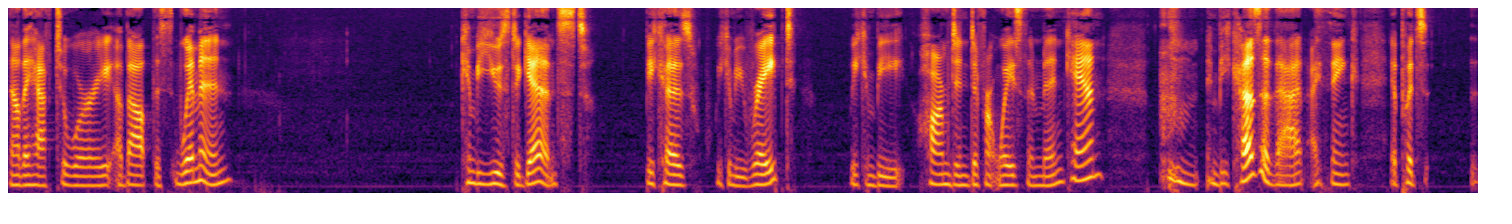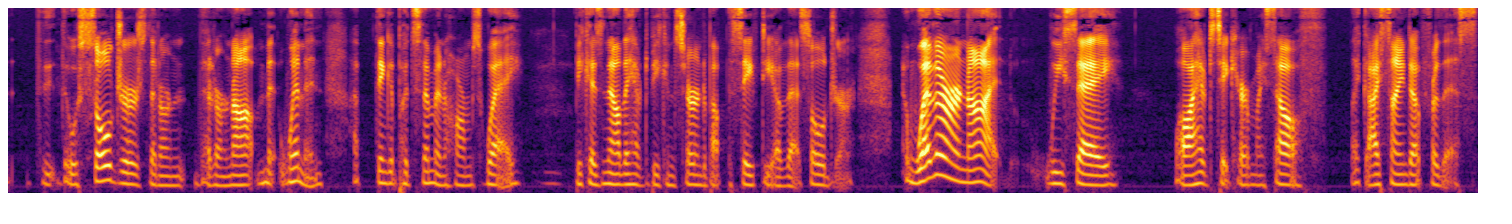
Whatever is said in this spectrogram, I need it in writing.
now they have to worry about this. Women can be used against because we can be raped, we can be harmed in different ways than men can. and because of that, I think it puts the, those soldiers that are that are not women. I think it puts them in harm's way because now they have to be concerned about the safety of that soldier, and whether or not we say, "Well, I have to take care of myself," like I signed up for this.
